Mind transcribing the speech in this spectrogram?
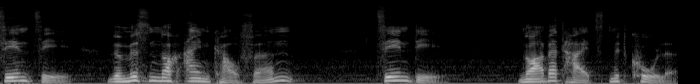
10c. Wir müssen noch einkaufen. 10d. Norbert heizt mit Kohle.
